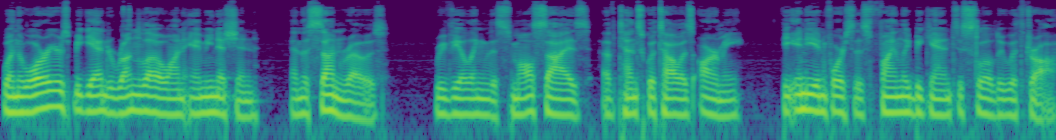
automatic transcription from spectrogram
When the warriors began to run low on ammunition and the sun rose, revealing the small size of Tenskwatawa's army, the Indian forces finally began to slowly withdraw.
